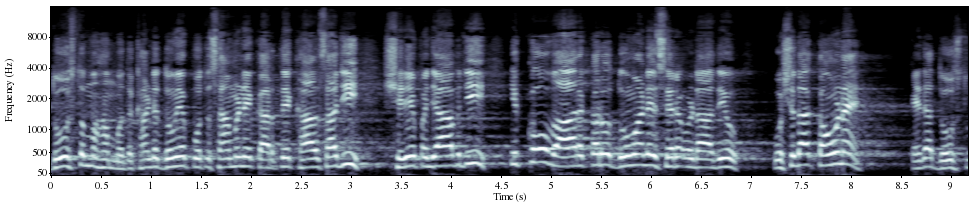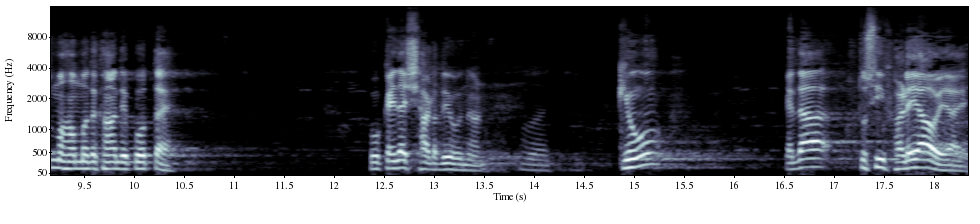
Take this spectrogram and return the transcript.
ਦੋਸਤ ਮੁਹੰਮਦ ਖੰਡ ਦੋਵੇਂ ਪੁੱਤ ਸਾਹਮਣੇ ਕਰਤੇ, ਖਾਲਸਾ ਜੀ, ਸ਼ੇਰੇ ਪੰਜਾਬ ਜੀ, ਇੱਕੋ ਵਾਰ ਕਰੋ, ਦੋਵਾਂ ਦੇ ਸਿਰ ਉਡਾ ਦਿਓ। ਪੁੱਛਦਾ ਕੌਣ ਹੈ? ਕਹਿੰਦਾ, ਦੋਸਤ ਮੁਹੰਮਦ ਖਾਨ ਦੇ ਪੁੱਤ ਹੈ। ਉਹ ਕਹਿੰਦਾ ਛੱਡ ਦਿਓ ਉਹਨਾਂ ਨੂੰ। ਕਿਉਂ? ਕਹਿੰਦਾ ਤੁਸੀਂ ਫੜਿਆ ਹੋਇਆ ਏ।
